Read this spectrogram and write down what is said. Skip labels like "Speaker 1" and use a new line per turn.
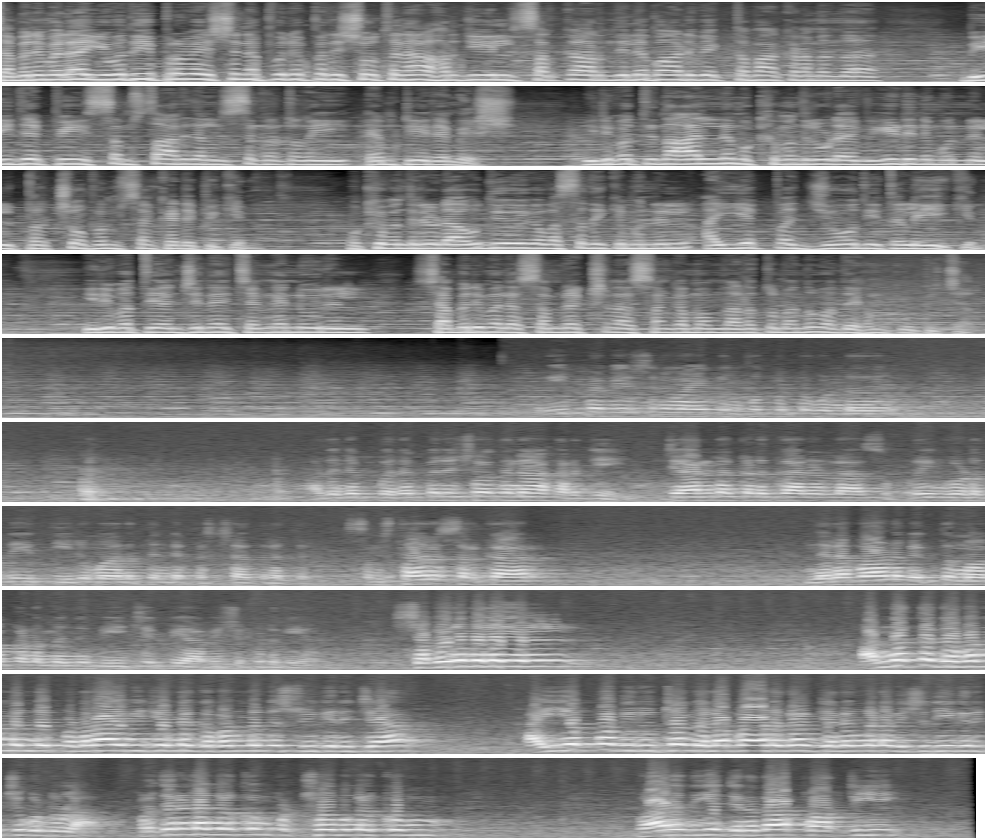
ശബരിമല യുവതീ പ്രവേശന പുനഃപരിശോധനാ ഹർജിയിൽ സർക്കാർ നിലപാട് വ്യക്തമാക്കണമെന്ന് ബി ജെ പി സംസ്ഥാന general secretary M T Ramesh. ഇരുപത്തിനാലിന് മുഖ്യമന്ത്രിയുടെ വീടിന് മുന്നിൽ പ്രക്ഷോഭം സംഘടിപ്പിക്കും. മുഖ്യമന്ത്രിയുടെ ഔദ്യോഗിക വസതിക്ക് മുന്നിൽ അയ്യപ്പ ജ്യോതി തെളിയിക്കും. ഇരുപത്തിയഞ്ചിന് ചെങ്ങന്നൂരിൽ ശബരിമല സംരക്ഷണ സംഗമം നടത്തുമെന്നും അദ്ദേഹം കൂട്ടിച്ചേർത്തു.
സ്ത്രീ പ്രവേശനവുമായി ബന്ധപ്പെട്ടുകൊണ്ട് അതിന്റെ പുനഃപരിശോധനാ ഹർജി വിചാരണക്കെടുക്കാനുള്ള സുപ്രീം കോടതി തീരുമാനത്തിന്റെ പശ്ചാത്തലത്തിൽ സംസ്ഥാന സർക്കാർ നിലപാട് വ്യക്തമാക്കണമെന്ന് ബി ജെ പി ആവശ്യപ്പെടുകയാണ്. ശബരിമലയിൽ അന്നത്തെ ഗവൺമെന്റ് പിണറായി വിജയന്റെ ഗവൺമെന്റ് സ്വീകരിച്ച അയ്യപ്പ വിരുദ്ധ നിലപാടുകൾ ജനങ്ങളെ വിശദീകരിച്ചുകൊണ്ടുള്ള പ്രചരണങ്ങൾക്കും പ്രക്ഷോഭങ്ങൾക്കും ഭാരതീയ ജനതാ പാർട്ടി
